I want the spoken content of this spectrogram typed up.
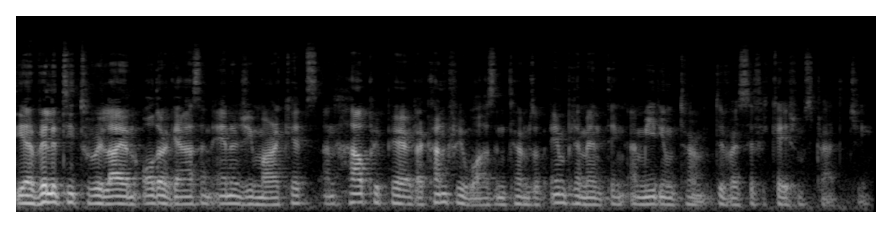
the ability to rely on other gas and energy markets, and how prepared a country was in terms of implementing a medium term diversification strategy.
